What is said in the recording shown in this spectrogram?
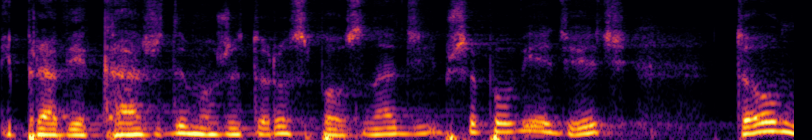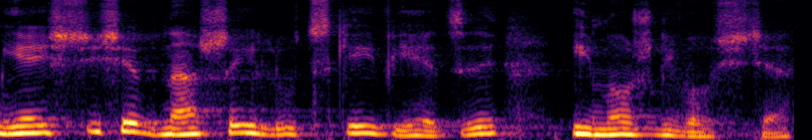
I prawie każdy może to rozpoznać i przepowiedzieć. To mieści się w naszej ludzkiej wiedzy i możliwościach.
